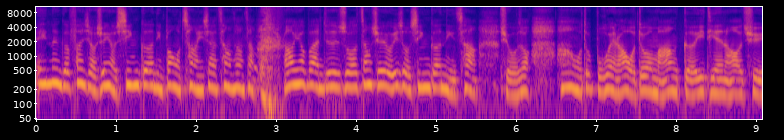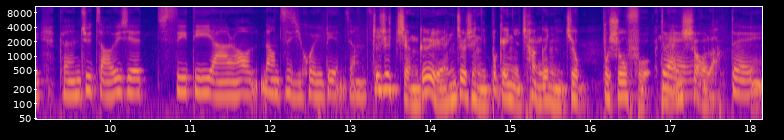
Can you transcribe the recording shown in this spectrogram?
哎，那个范晓萱有新歌，你帮我唱一下，唱唱唱。” 然后要不然就是说张学友一首新歌，你唱。我说：“啊，我都不会。”然后我就马上隔一天，然后去可能去找一些 CD 呀，然后让自己会练这样子。就是整个人，就是你不给你唱歌，你就不舒服、难受了。对。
